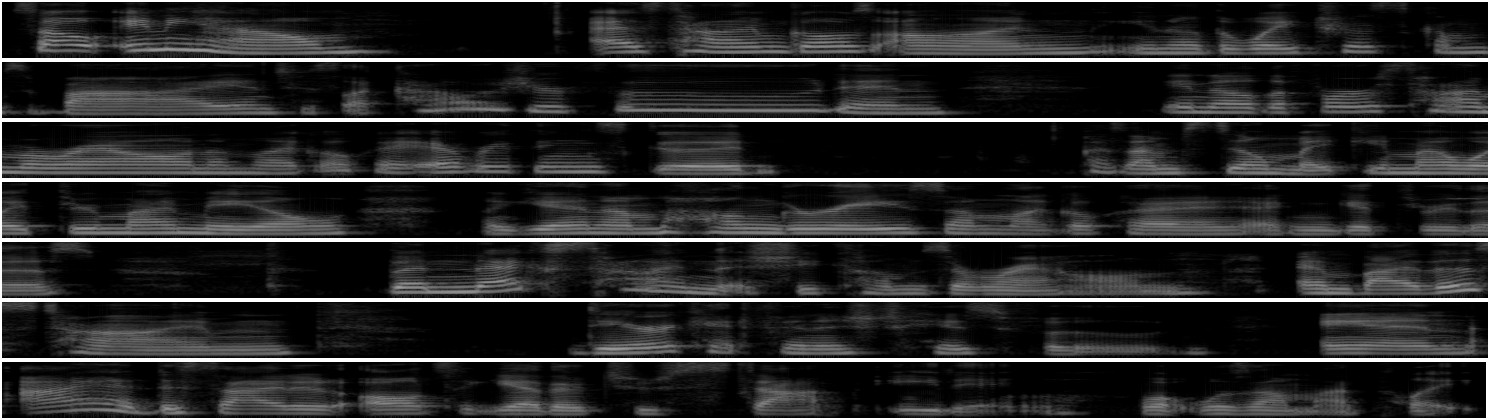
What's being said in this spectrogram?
So, anyhow, as time goes on, you know, the waitress comes by and she's like, How is your food? And, you know, the first time around, I'm like, Okay, everything's good because I'm still making my way through my meal. Again, I'm hungry, so I'm like, okay, I can get through this. The next time that she comes around, and by this time, Derek had finished his food, and I had decided altogether to stop eating what was on my plate.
